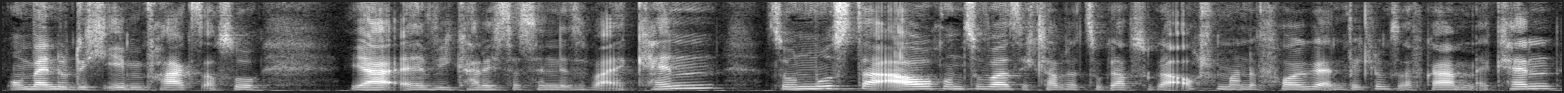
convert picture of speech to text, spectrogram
Und wenn du dich eben fragst, auch so, ja, äh, wie kann ich das denn jetzt aber erkennen? So ein Muster auch und sowas. Ich glaube, dazu gab es sogar auch schon mal eine Folge Entwicklungsaufgaben erkennen.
